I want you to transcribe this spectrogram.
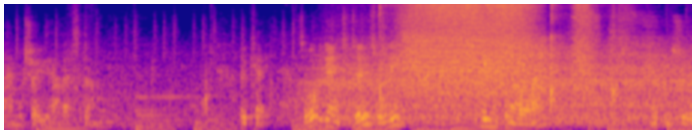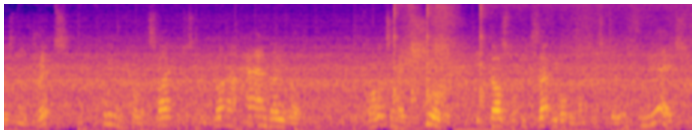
and we'll show you how that's done. Okay, so what we're going to do is release steam from our iron making sure there's no drips. Pulling the collar tight, we're just going to run our hand over the collar to make sure that it does exactly what we want it to do. And from the edge,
